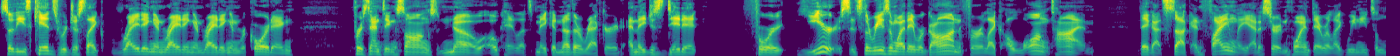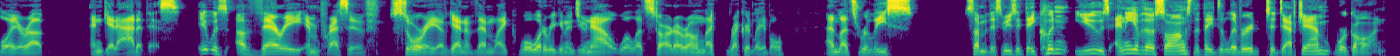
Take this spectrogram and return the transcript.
So these kids were just like writing and writing and writing and recording, presenting songs. No, okay, let's make another record. And they just did it for years. It's the reason why they were gone for like a long time. They got stuck. And finally, at a certain point, they were like, we need to lawyer up and get out of this. It was a very impressive story again of them like, well, what are we going to do now? Well, let's start our own like record label and let's release some of this music. They couldn't use any of those songs that they delivered to Def Jam were gone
